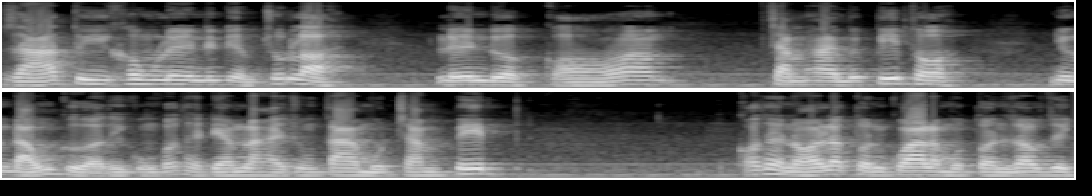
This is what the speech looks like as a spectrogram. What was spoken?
Giá tuy không lên đến điểm chốt lời, lên được có 120 pip thôi. Nhưng đóng cửa thì cũng có thể đem lại chúng ta 100 pip. Có thể nói là tuần qua là một tuần giao dịch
